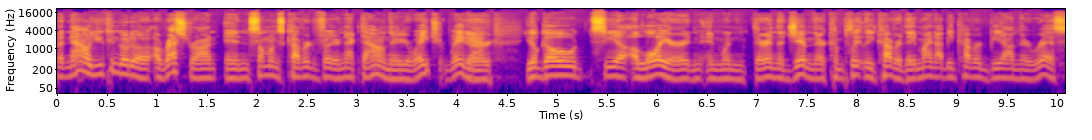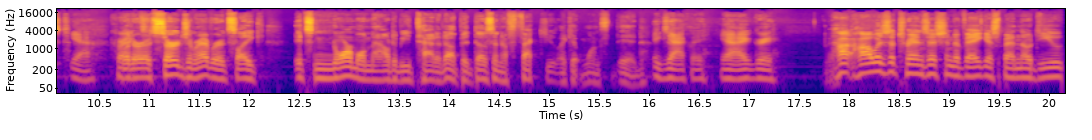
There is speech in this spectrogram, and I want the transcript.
But now you can go to a, a restaurant and someone's covered for their neck down, and they're your wait, waiter. Yeah. You'll go see a, a lawyer, and, and when they're in the gym, they're completely covered. They might not be covered beyond their wrist. Yeah, But or a surgeon, or whatever. It's like it's normal now to be tatted up. It doesn't affect you like it once did. Exactly. Yeah, I agree. How how was the transition to Vegas, Ben? Though, do you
